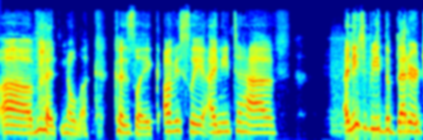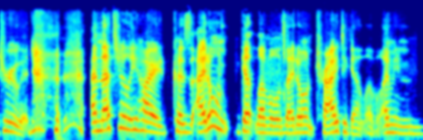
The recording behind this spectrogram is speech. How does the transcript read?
uh, but no luck because like obviously I need to have I need to be the better druid, and that's really hard because I don't get levels. I don't try to get level. I mean,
